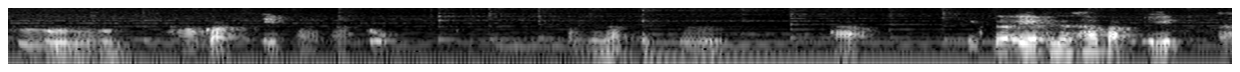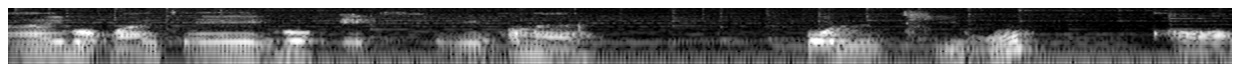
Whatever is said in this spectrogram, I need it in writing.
คือเท่ากับ x i ตรงสัญลักษณ์เวกเตอร์ครับเวกเตอร์ f เนี่ยเท่ากับ x i บวก y j บวก x k เข้ามา บนผิวของ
